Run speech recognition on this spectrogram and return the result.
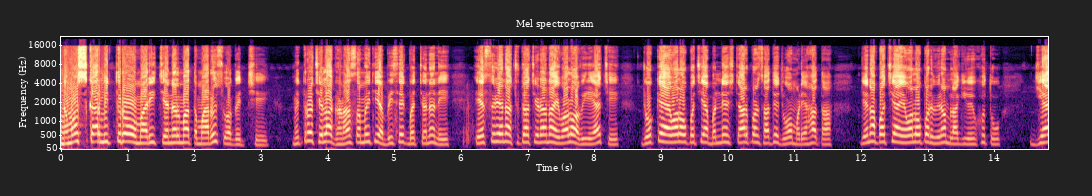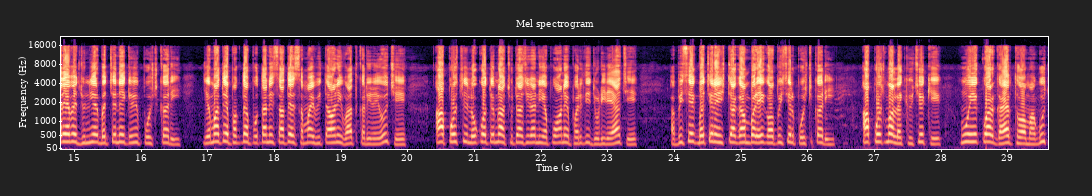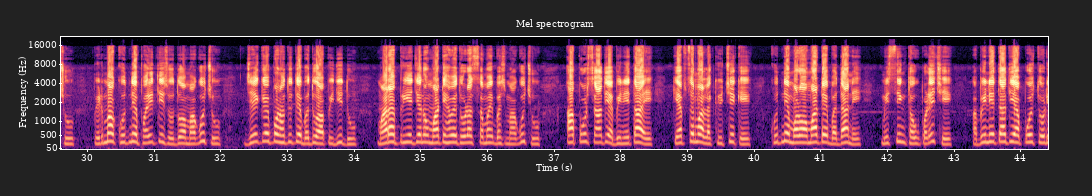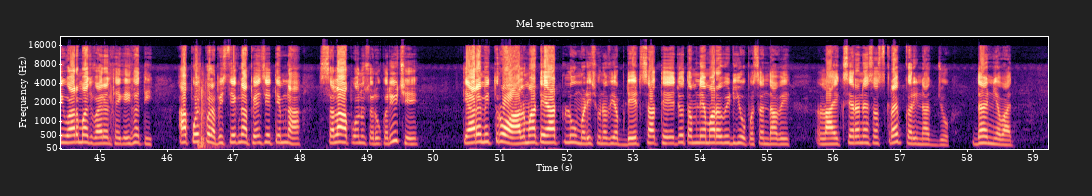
નમસ્કાર મિત્રો, મારી ચેનલમાં તમારું સ્વાગત છે. મિત્રો, છેલ્લા ઘણા સમયથી અભિષેક બચ્ચન અને ઐશ્વર્યાના છૂટાછેડાના અહેવાલો આવી રહ્યા છે. જો કે અહેવાલો પછી આ બંને સ્ટાર પણ સાથે જોવા મળ્યા હતા. જેના પછી આ અહેવાલો પર વિરામ લાગી ગયો હતો. જ્યારે હવે જુનિયર બચ્ચને એક એવી પોસ્ટ કરી, જેમાં તે ફક્ત પોતાની સાથે સમય વિતાવવાની વાત કરી રહ્યો છે. આ પોસ્ટથી લોકો તેમના છૂટાછેડાની અફવાઓને ફરીથી જોડી રહ્યા છે. અભિષેક બચ્ચને ઇન્સ્ટાગ્રામ પર એક ઓફિશિયલ પોસ્ટ કરી, આ પોસ્ટમાં લખ્યું છે કે હું એકવાર ગાયબ થવા માગું છું, ભીડમાં ખુદને ફરીથી શોધવા માગું છું, જે કંઈ પણ હતું તે બધું આપી દીધું. મારા પ્રિયજનો માટે હવે થોડા સમય બસ માગું છું. આ પોસ્ટ સાથે અભિનેતાએ કેપ્શનમાં લખ્યું છે કે, ખુદને મળવા માટે બધાને મિસિંગ થવું પડે છે. અભિનેતાથી આ પોસ્ટ થોડી વારમાં જ વાયરલ થઈ ગઈ હતી. આ પોસ્ટ પર અભિષેકના ફેન્સે તેમના સલાહ આપવાનું શરૂ કર્યું છે. ત્યારે મિત્રો, હાલ માટે આટલું. મળીશું નવી અપડેટ સાથે. જો તમને અમારો વીડિયો પસંદ આવે લાઇક શેર અને સબસ્ક્રાઈબ કરી નાખજો. ધન્યવાદ.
